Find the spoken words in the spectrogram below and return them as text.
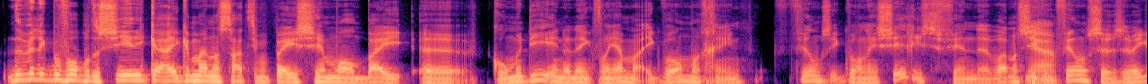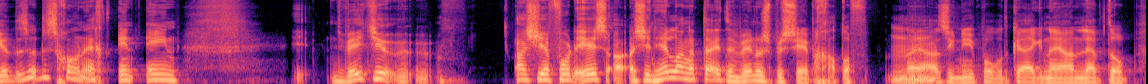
dan wil ik bijvoorbeeld een serie kijken, maar dan staat hij opeens helemaal bij eh, comedy. En dan denk ik van, ja, maar ik wil maar geen films, ik wil alleen series vinden. Waarom zie ik ook films tussen? Weet je, dus dat is gewoon echt in één... Weet je, als je voor het eerst, als je een heel lange tijd een Windows PC hebt gehad, of nou ja, als ik nu bijvoorbeeld kijk naar een laptop,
